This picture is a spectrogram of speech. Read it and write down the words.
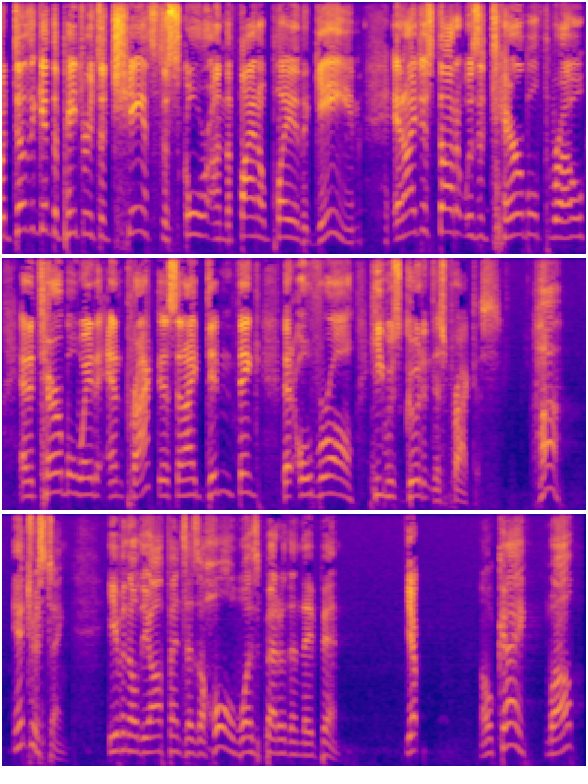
but doesn't give the Patriots a chance to score on the final play of the game. And I just thought it was a terrible throw and a terrible way to end practice. And I didn't think that overall he was good in this practice. Huh. Interesting. Even though the offense as a whole was better than they've been. Yep. Okay. Well,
